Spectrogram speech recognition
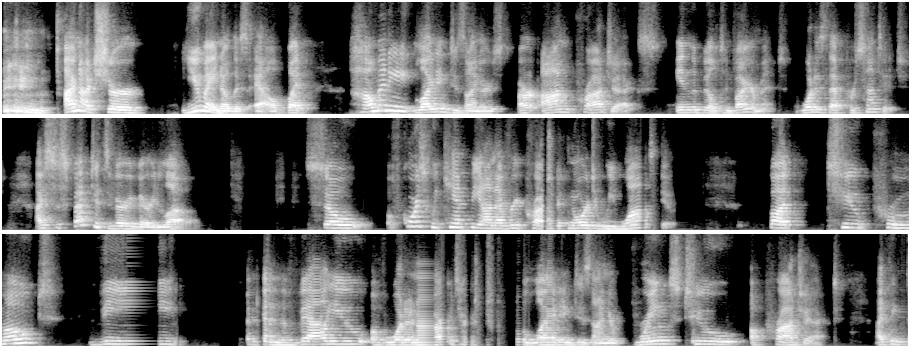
I'm not sure you may know this, Al, but how many lighting designers are on projects in the built environment? What is that percentage? I suspect it's very, very low. So, of course, we can't be on every project, nor do we want to. But to promote the, again, the value of what an architectural lighting designer brings to a project, I think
